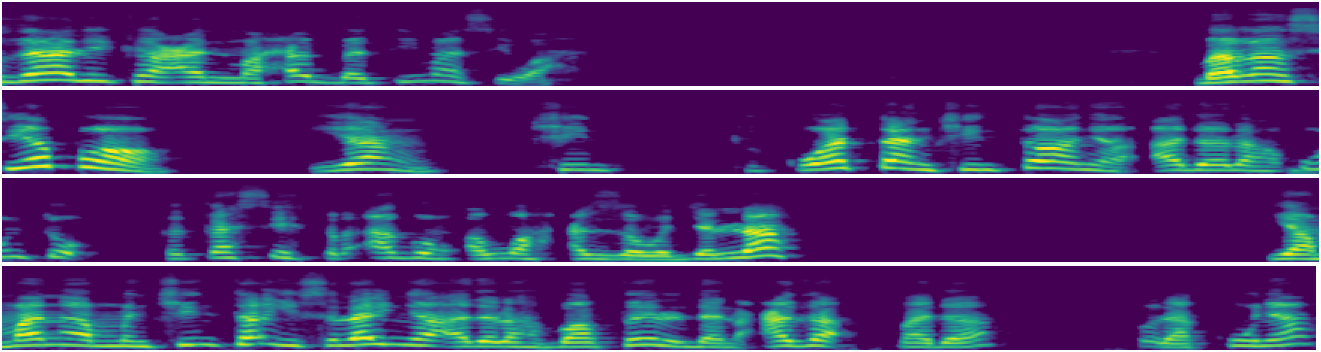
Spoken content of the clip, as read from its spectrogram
ذلك عن محبة ما سواه Barang siapa yang cinta, kekuatan cintanya adalah untuk kekasih teragung Allah Azza wa Jalla yang mana mencintai selainnya adalah batil dan azab pada pelakunya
